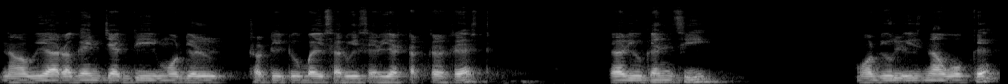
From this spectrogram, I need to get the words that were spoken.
Now we are again check the module 32 by service area structure test here you can see module is now okay.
